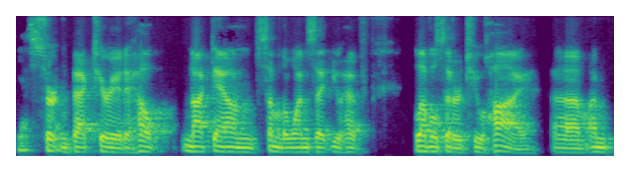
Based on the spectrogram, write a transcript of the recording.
yes. certain bacteria to help knock down some of the ones that you have levels that are too high. Um,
